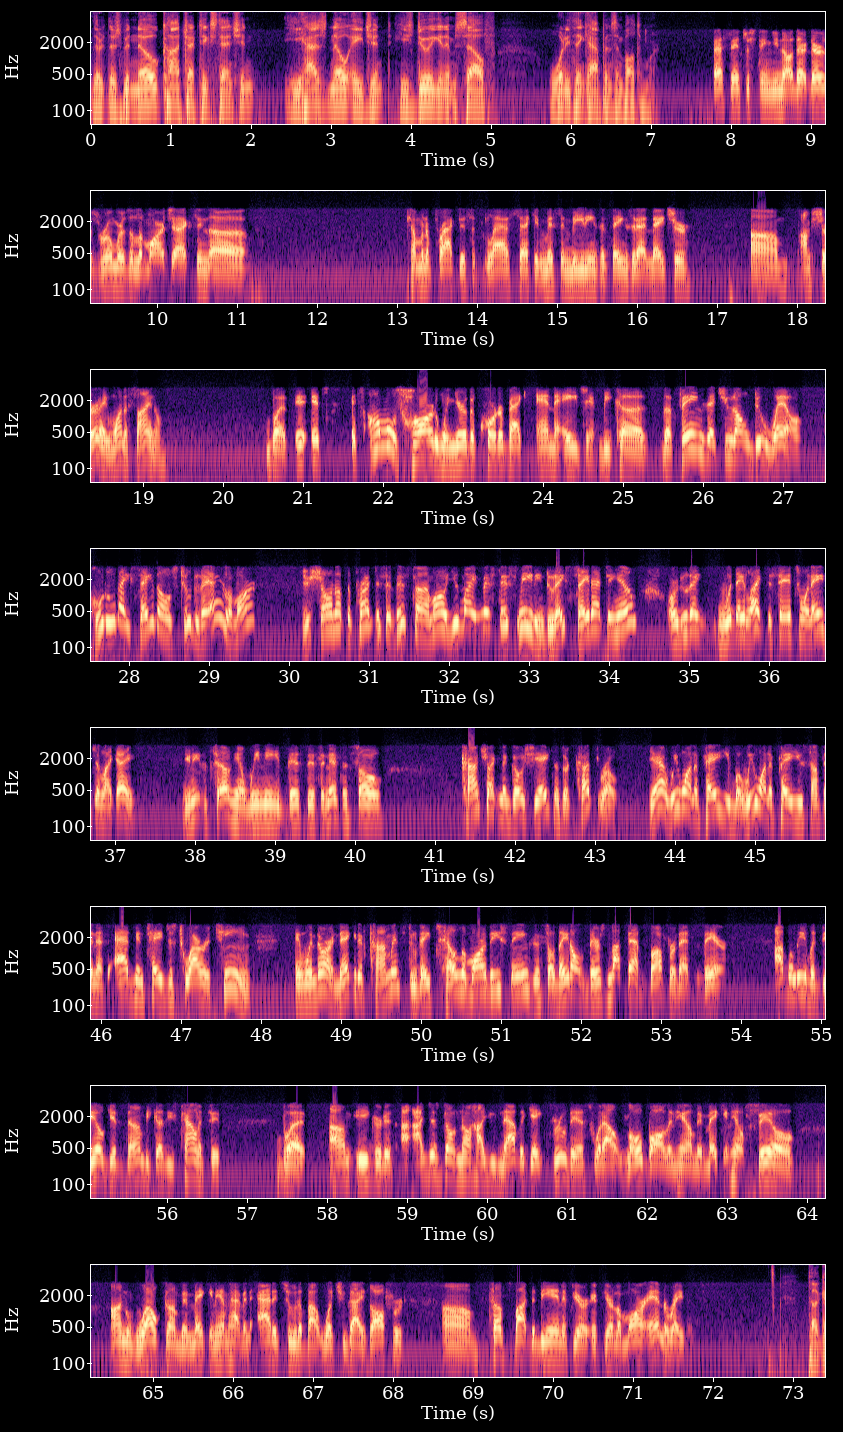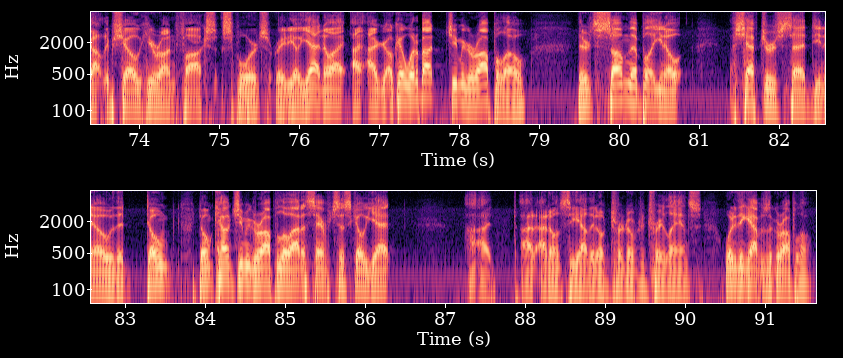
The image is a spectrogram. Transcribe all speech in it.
There, there's been no contract extension. He has no agent. He's doing it himself. What do you think happens in Baltimore? That's interesting. You know, there, there's rumors of Lamar Jackson uh, coming to practice at the last second, missing meetings and things of that nature. Um, I'm sure they want to sign him, but it, it's it's almost hard when you're the quarterback and the agent because the things that you don't do well, who do they say those to? Do they, hey Lamar, you're showing up to practice at this time. Oh, you might miss this meeting. Do they say that to him, or do they would they like to say it to an agent like, hey, you need to tell him we need this, this, and this. And so contract negotiations are cutthroat. Yeah, we want to pay you, but we want to pay you something that's advantageous to our team. And when there are negative comments, do they tell Lamar these things? And so they don't, there's not that buffer that's there. I believe a deal gets done because he's talented, but I'm eager to, I just don't know how you navigate through this without lowballing him and making him feel unwelcome and making him have an attitude about what you guys offered. Um, tough spot to be in if you're if you're Lamar and the Ravens. Doug Gottlieb show here on Fox Sports Radio. Yeah, no, I, I, I agree. Okay, what about Jimmy Garoppolo? There's some that, you know, Schefter said, you know, that don't don't count Jimmy Garoppolo out of San Francisco yet. I, I, I don't see how they don't turn it over to Trey Lance. What do you think happens with Garoppolo?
